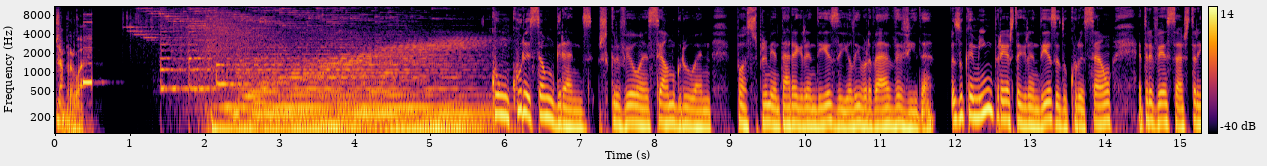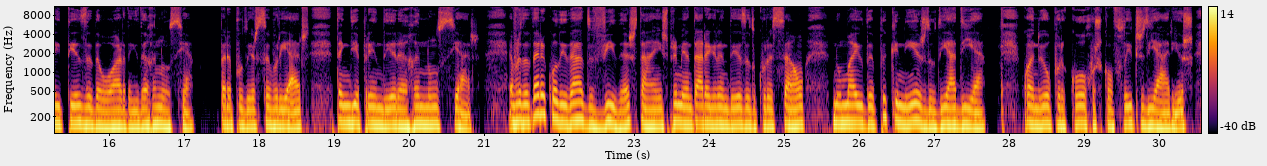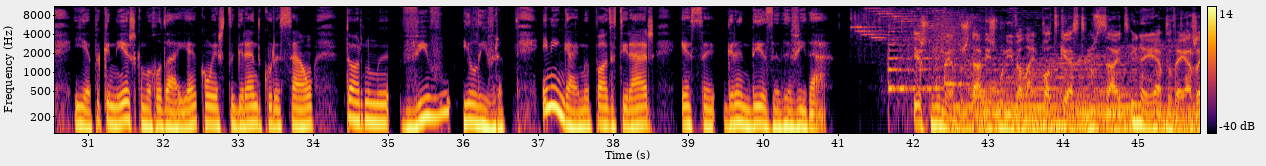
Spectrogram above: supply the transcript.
Já para lá. Com um coração grande, escreveu Anselmo Gruen, posso experimentar a grandeza e a liberdade da vida. Mas o caminho para esta grandeza do coração atravessa a estreiteza da ordem e da renúncia. Para poder saborear, tenho de aprender a renunciar. A verdadeira qualidade de vida está em experimentar a grandeza do coração no meio da pequenez do dia a dia. Quando eu percorro os conflitos diários e a pequenez que me rodeia, com este grande coração, torno-me vivo e livre. E ninguém me pode tirar essa grandeza da vida. Este momento está disponível em podcast no site e na app da RGF.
